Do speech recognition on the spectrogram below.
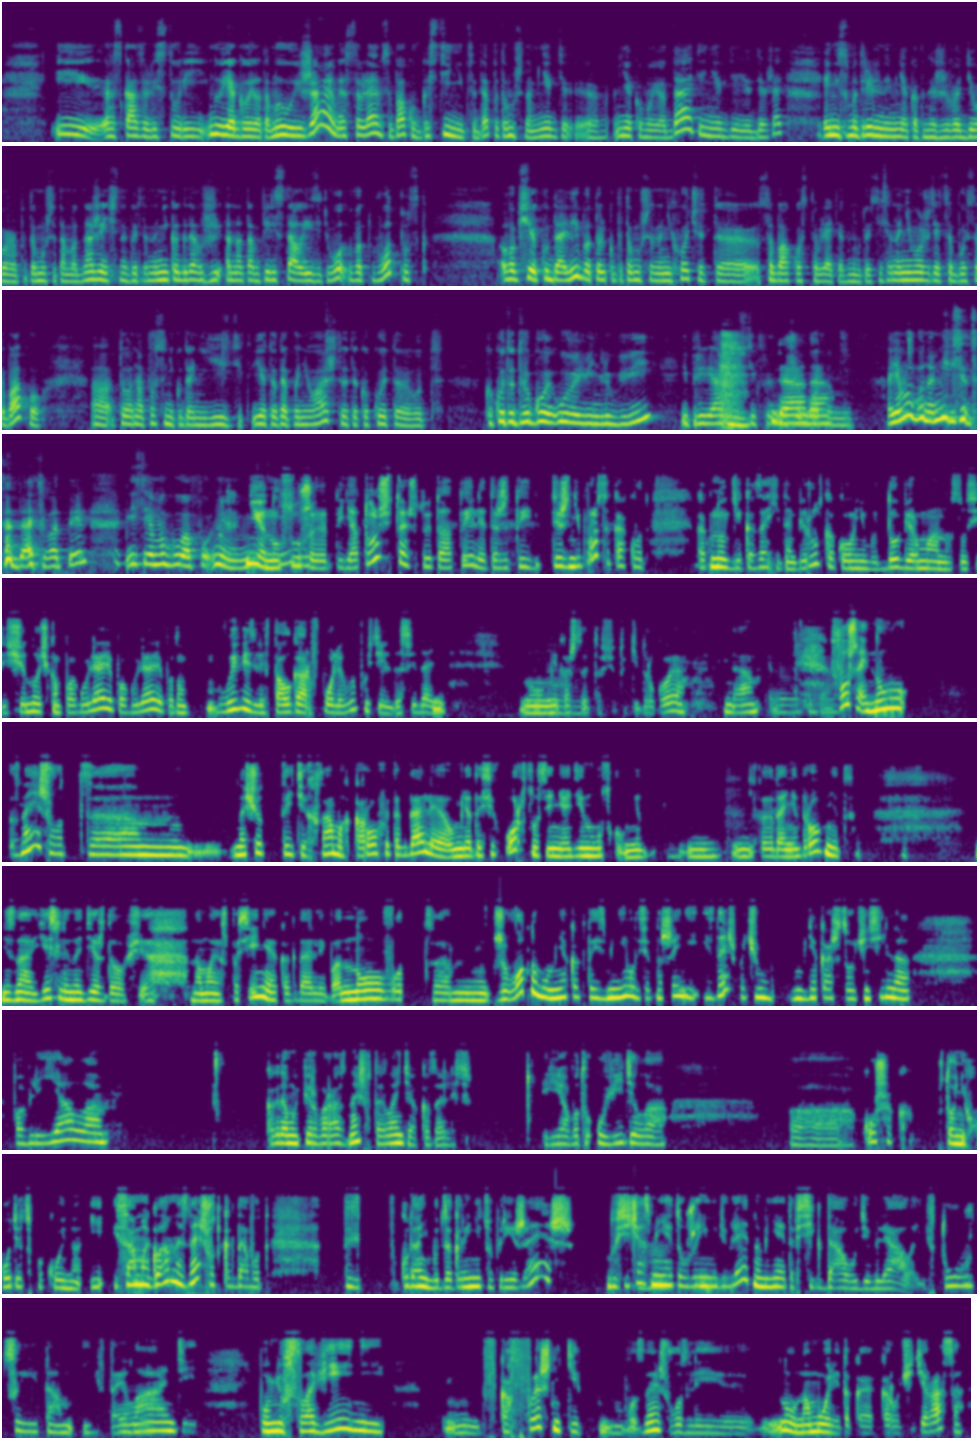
и рассказывали истории. Ну, я говорила, там, мы уезжаем и оставляем собаку в гостинице, да, потому что нам негде, э, некому ее отдать и негде ее держать. И они смотрели на меня как на живодера, потому что там одна женщина говорит, она никогда в жи... она там перестала ездить в, вот, в отпуск, вообще куда-либо только потому, что она не хочет э, собаку оставлять одну. То есть, если она не может взять с собой собаку, э, то она просто никуда не ездит. И я тогда поняла, что это какой-то вот какой-то другой уровень любви и привязанности к своему да, животному. Да. А я могу на месяц отдать в отель, если я могу оформить. Ну, не, ну слушай, я тоже считаю, что это отель. Это же ты, ты же не просто как вот, как многие казахи там берут какого-нибудь добермана, в смысле, с щеночком погуляли, погуляли, потом вывезли в Талгар, в поле выпустили, до свидания. Ну, mm. мне кажется, это все-таки другое, да. Думаю, да. Слушай, ну, знаешь, вот э, насчет этих самых коров и так далее, у меня до сих пор, в смысле, ни один мускул не, никогда не дрогнет. Не знаю, есть ли надежда вообще на мое спасение когда-либо, но вот э, к животному у меня как-то изменилось отношение. И знаешь, почему, мне кажется, очень сильно повлияло, когда мы первый раз, знаешь, в Таиланде оказались. И я вот увидела э, кошек, что они ходят спокойно. И, и самое главное, знаешь, вот когда вот ты куда-нибудь за границу приезжаешь, ну сейчас mm-hmm. меня это уже не удивляет, но меня это всегда удивляло. И в Турции, там, и в Таиланде, mm-hmm. помню, в Словении, в кафешнике, вот, знаешь, возле, ну, на море такая, короче, терраса.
